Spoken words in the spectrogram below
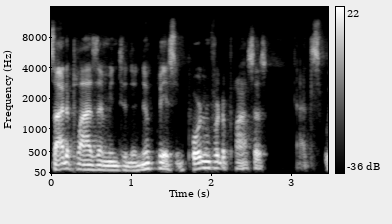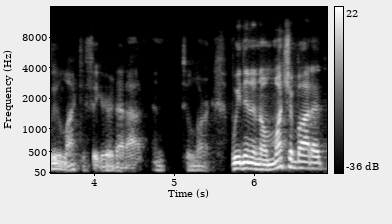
cytoplasm into the nucleus important for the process? That's we would like to figure that out and to learn. We didn't know much about it,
